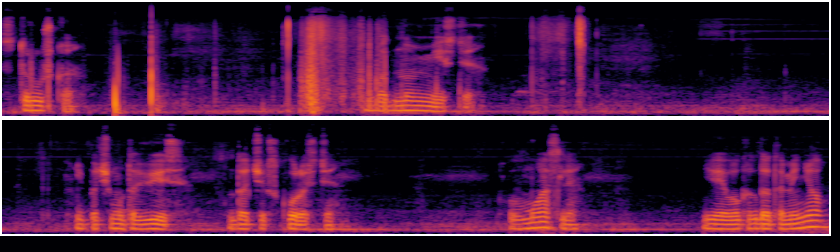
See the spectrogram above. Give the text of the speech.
стружка в одном месте. И почему-то весь датчик скорости в масле. Я его когда-то менял.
